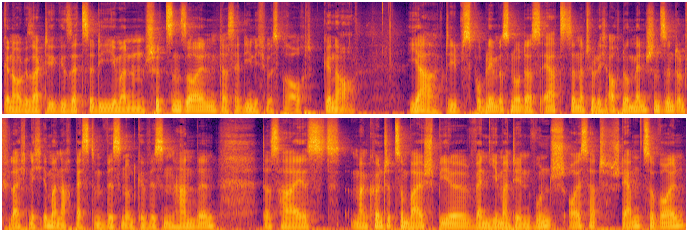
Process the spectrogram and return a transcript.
Genau gesagt, die Gesetze, die jemandem schützen sollen, dass er die nicht missbraucht. Genau. Ja, das Problem ist nur, dass Ärzte natürlich auch nur Menschen sind und vielleicht nicht immer nach bestem Wissen und Gewissen handeln. Das heißt, man könnte zum Beispiel, wenn jemand den Wunsch äußert, sterben zu wollen,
